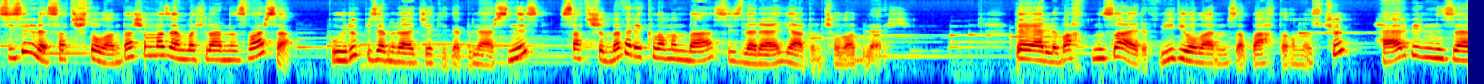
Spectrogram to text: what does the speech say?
Sizin də satışda olan daşınmaz əmlaklarınız varsa, buyurub bizə müraciət edə bilərsiniz. Satışında və reklamında sizlərə yardımçı ola bilərik. Dəyərli vaxtınızı ayırıb videolarımıza baxdığınız üçün hər birinizə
